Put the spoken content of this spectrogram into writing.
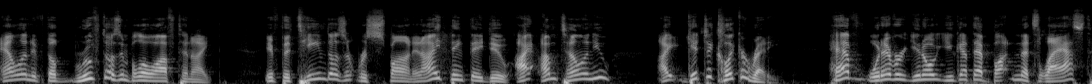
Alan, if the roof doesn't blow off tonight, if the team doesn't respond, and I think they do, I, I'm telling you, I get to clicker ready. Have whatever, you know, you got that button that's last.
